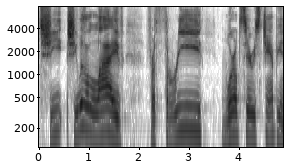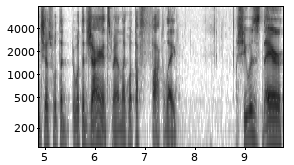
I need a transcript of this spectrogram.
she she was alive for 3 World Series championships with the with the Giants, man. Like what the fuck? Like she was there.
